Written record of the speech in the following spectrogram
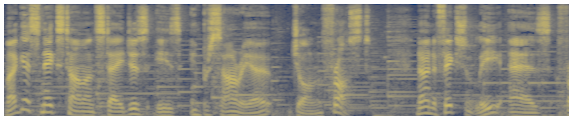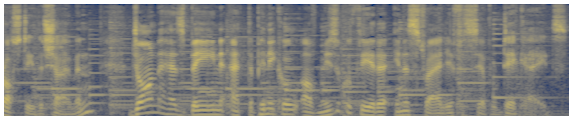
My guest next time on stages is impresario John Frost. Known affectionately as Frosty the Showman, John has been at the pinnacle of musical theatre in Australia for several decades.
